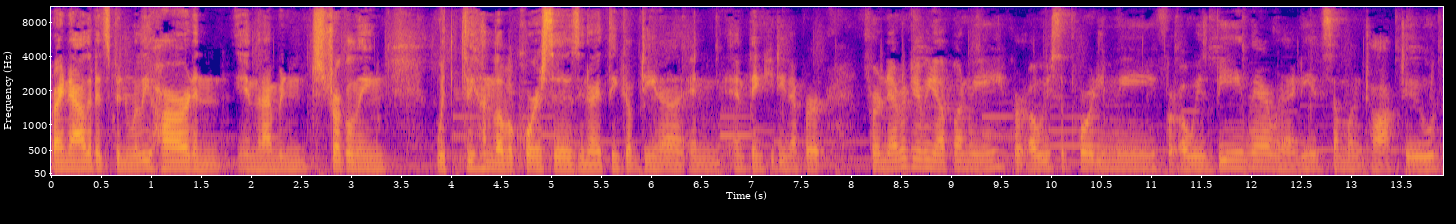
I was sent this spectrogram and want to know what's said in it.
right now that it's been really hard, and and I've been struggling with 300 level courses. You know, I think of Dina, and and thank you, Dina, for for never giving up on me, for always supporting me, for always being there when I needed someone to talk to.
